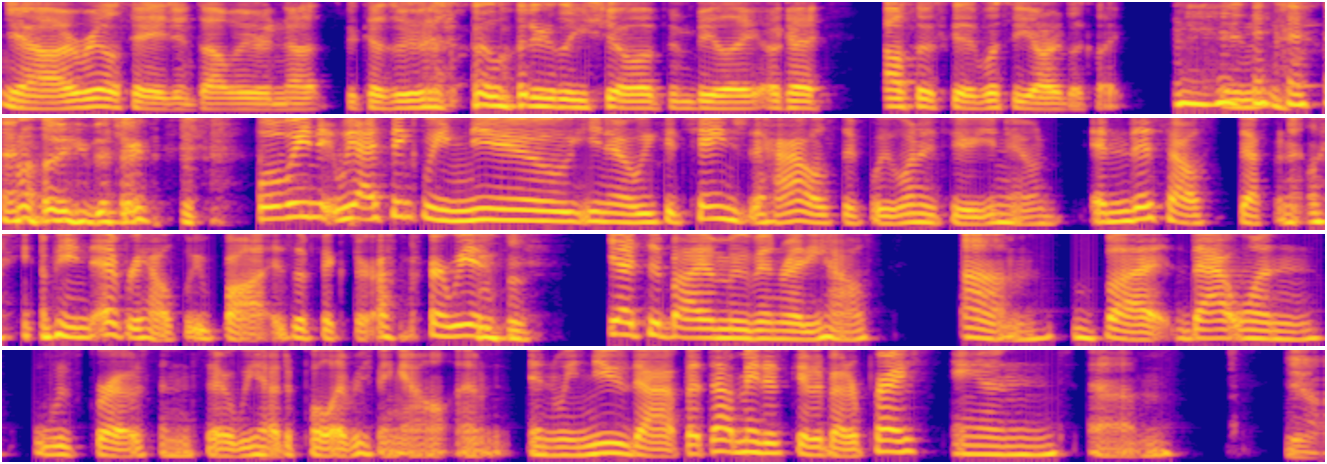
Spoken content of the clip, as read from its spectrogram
Yeah, our real estate agent thought we were nuts because we would literally show up and be like, "Okay, house looks good. What's the yard look like?" And, like, It's true. Well, we, we I think we knew, you know, we could change the house if we wanted to, you know. And this house definitely. I mean, every house we bought is a fixer upper. We had yet to buy a move-in ready house. Um, but that one was gross, and so we had to pull everything out, and and we knew that. But that made us get a better price, and um, Yeah.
